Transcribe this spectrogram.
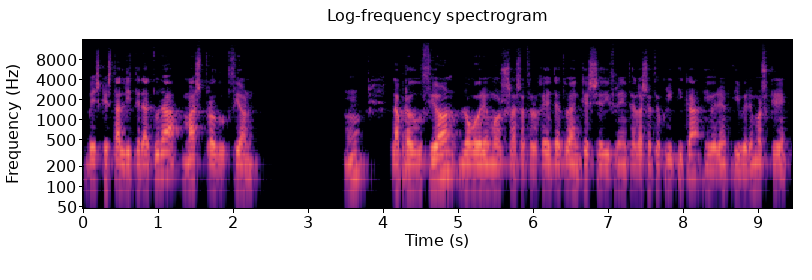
veis que está literatura más producción. La producción, luego veremos la sociología de literatura en qué se diferencia de la sociocrítica y, y veremos que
